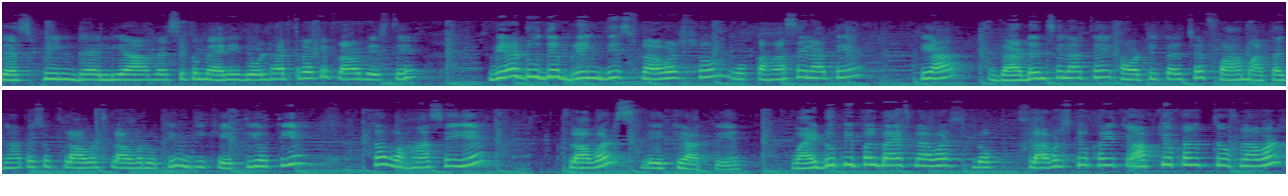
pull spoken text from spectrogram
जैस्मिन डेलिया वैसे तो मैरी गोल्ड हर तरह के फ्लावर बेचते हैं। Where do they bring this flowers from वो कहाँ से लाते हैं? या गार्डन से लाते हैं? हॉर्टिकल्चर फार्म आता है जहाँ पे सब फ्लावर फ्लावर होती है, उनकी खेती होती है तो वहाँ से ये फ्लावर्स लेके आते हैं। Why do people buy flowers लोग फ्लावर्स क्यों खरीदते हो? आप क्यों खरीदते हो flowers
